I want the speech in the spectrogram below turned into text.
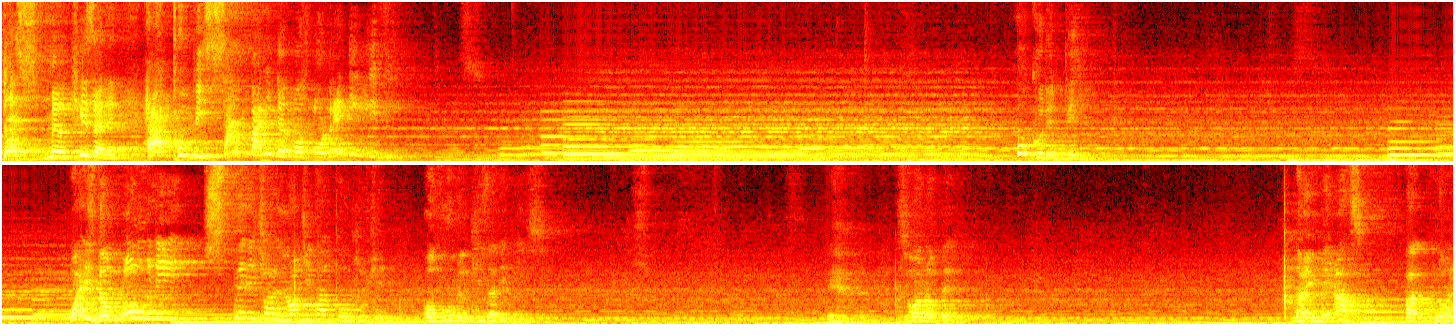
this Melchizedek had to be somebody that was already living. Who could it be? What is the only spiritual logical conclusion of who Melchizedek is? It's one of them. Now you may ask, but no,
